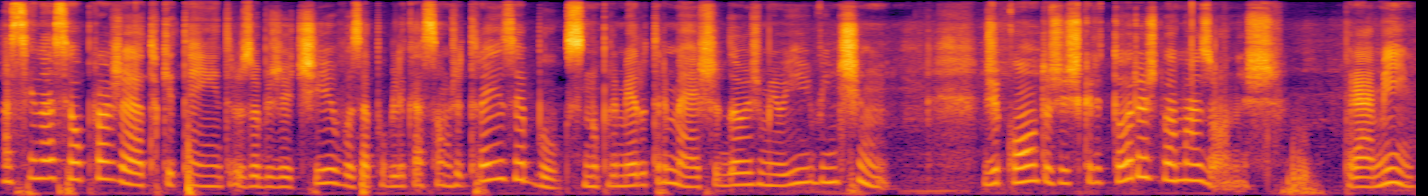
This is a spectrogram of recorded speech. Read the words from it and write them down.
Assim nasceu o projeto, que tem entre os objetivos a publicação de três e-books no primeiro trimestre de 2021, de contos de escritoras do Amazonas. Para mim,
